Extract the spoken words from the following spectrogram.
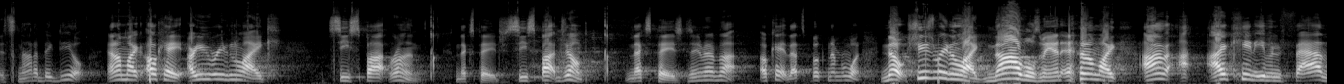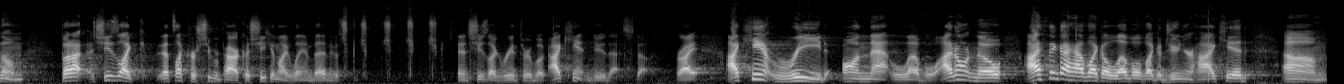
it's not a big deal. And I'm like, okay, are you reading like See Spot Run? Next page. See Spot Jump? Next page. Okay, that's book number one. No, she's reading like novels, man. And I'm like, I'm, I, I can't even fathom. But I, she's like, that's like her superpower because she can like lay in bed and go, and she's like reading through a book. I can't do that stuff, right? I can't read on that level. I don't know. I think I have like a level of like a junior high kid. Um,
